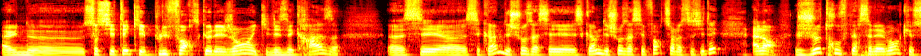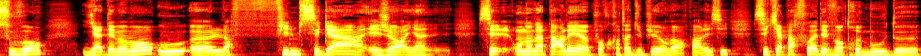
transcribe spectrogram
à une euh, société qui est plus forte que les gens et qui les écrase. Euh, c'est c'est quand même des choses assez c'est quand même des choses assez fortes sur la société. Alors, je trouve personnellement que souvent il y a des moments où leur film s'égare et genre il y a c'est on en a parlé euh, pour Quentin Dupieux on va en reparler ici c'est qu'il y a parfois des ventres mous de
